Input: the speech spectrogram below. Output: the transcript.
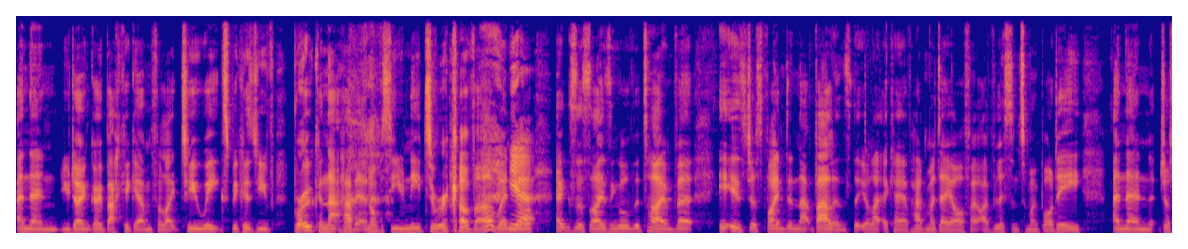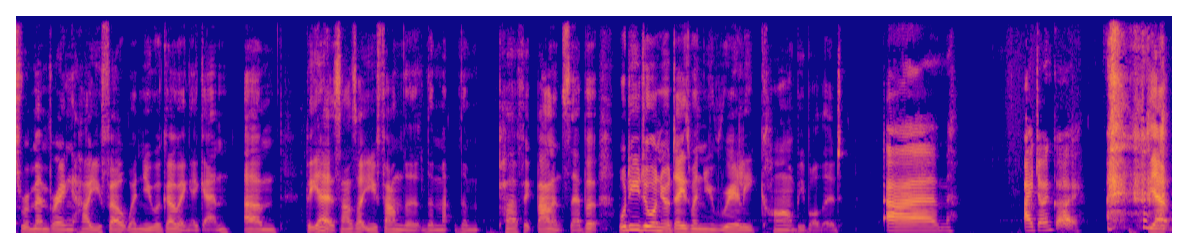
and then you don't go back again for like two weeks because you've broken that habit. And obviously you need to recover when yeah. you're exercising all the time but it is just finding that balance that you're like okay i've had my day off i've listened to my body and then just remembering how you felt when you were going again. Um but yeah it sounds like you found the the the perfect balance there. But what do you do on your days when you really can't be bothered? Um i don't go yeah.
